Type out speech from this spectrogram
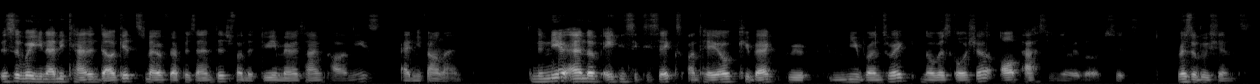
This is where United Canada delegates met with representatives from the three maritime colonies and Newfoundland. In the near end of 1866, Ontario, Quebec, New Brunswick, Nova Scotia all passed union resolutions.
